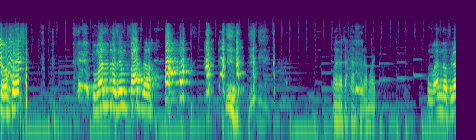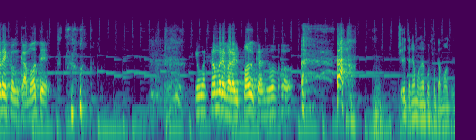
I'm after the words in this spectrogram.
Fumándose un paso. Bueno, ya está, hablamos ahí. Fumando flores con camote. Qué buen nombre para el podcast. vos. Che, teníamos que haber puesto camote.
